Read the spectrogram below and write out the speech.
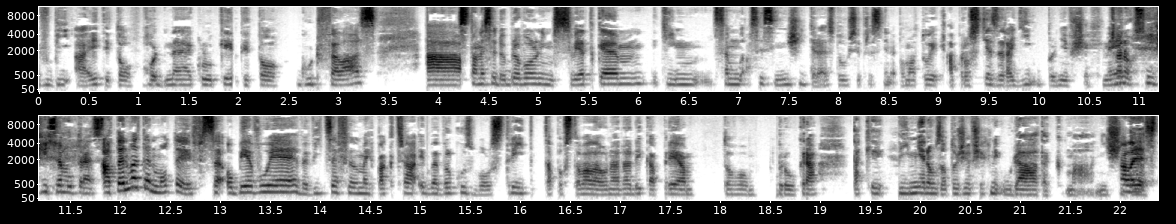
FBI, tyto hodné kluky, tyto Goodfellas a stane se dobrovolným svědkem, tím se mu asi sníží trest, to už si přesně nepamatuji, a prostě zradí úplně všechny. Ano, sníží se mu trest. A tenhle ten motiv se objevuje ve více filmech, pak třeba i ve Vlku z Wall Street, ta postava Leonarda DiCapria toho broukra taky výměnou za to, že všechny udá, tak má nižší Ale trest.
